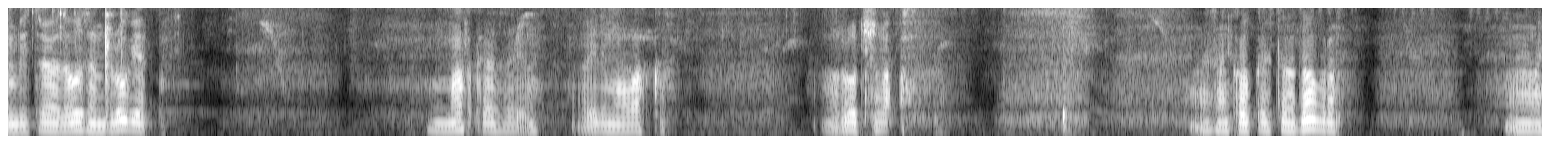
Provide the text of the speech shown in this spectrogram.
bi trebao da uzem druge. Makaze ili vidimo ovako. Ručno. Ne znam koliko je to dobro ali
